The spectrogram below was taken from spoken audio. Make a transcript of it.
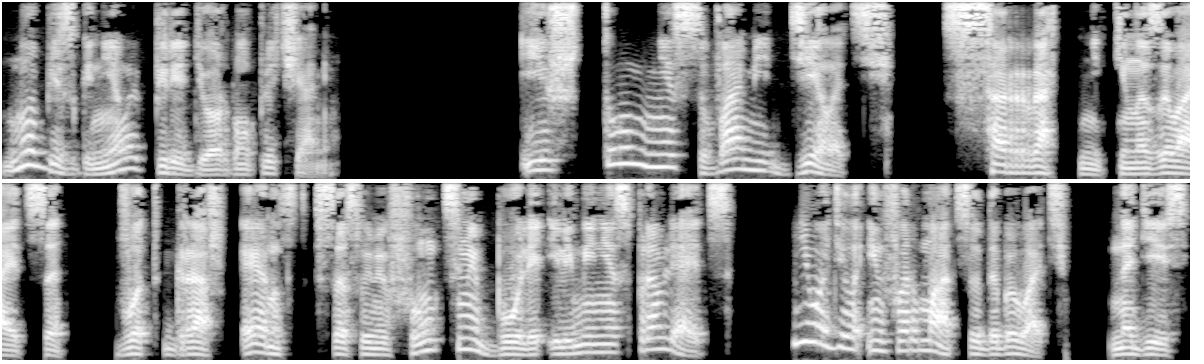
но без гнева передернул плечами. «И что мне с вами делать? Соратники называется. Вот граф Эрнст со своими функциями более или менее справляется. Его дело информацию добывать. Надеюсь,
